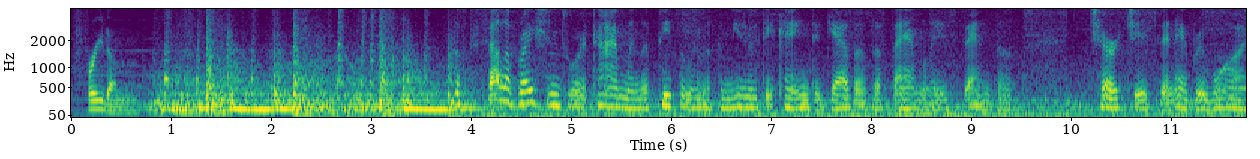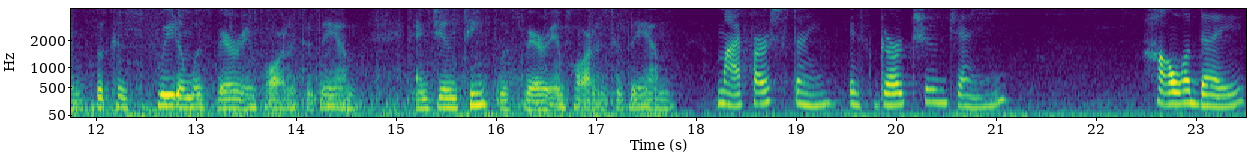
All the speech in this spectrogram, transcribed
freedom. The celebrations were a time when the people in the community came together, the families and the churches and everyone, because freedom was very important to them and Juneteenth was very important to them. My first name is Gertrude Jane Holiday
